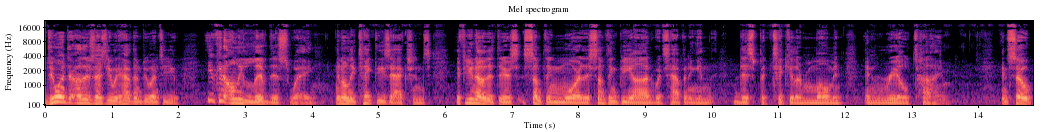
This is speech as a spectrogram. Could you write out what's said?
Do unto others as you would have them do unto you. You can only live this way and only take these actions if you know that there's something more, there's something beyond what's happening in this particular moment in real time. And so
